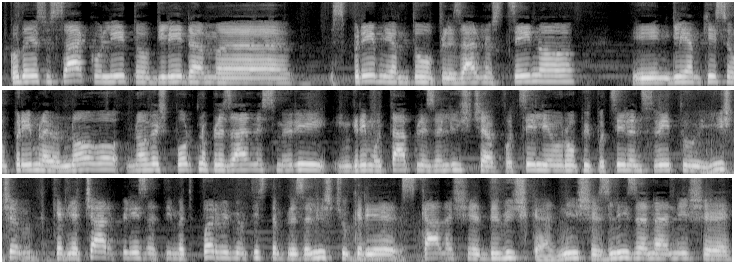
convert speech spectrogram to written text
Tako da jaz vsako leto gledam, uh, spremljam to plezalno sceno in gledam, kje se upremljajo novo, nove športno-plezalne smeri in gremo ta plezališča po celi Evropi, po celem svetu. Iščem, ker je čar plezati med prvimi v tistem plezališču, ker je skala še deviška, ni še zlizana, ni še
